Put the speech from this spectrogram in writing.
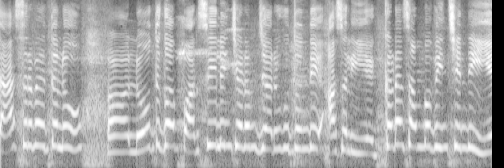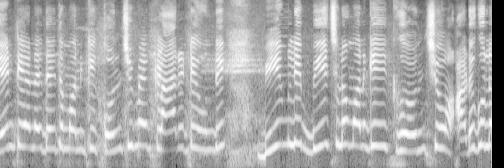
శాస్త్రవేత్తలు లోతుగా పరిశీలించడం జరుగుతుంది. అసలు ఎక్కడ సంభవించింది? ఏంటి అనేది అయితే మనకి కొంచెమే క్లారిటీ ఉంది. భీమ్లీ బీచ్లో మనకి కొంచెం అడుగుల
